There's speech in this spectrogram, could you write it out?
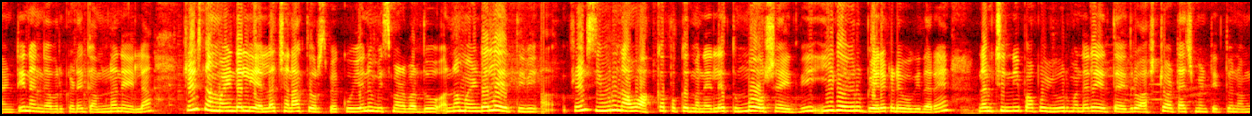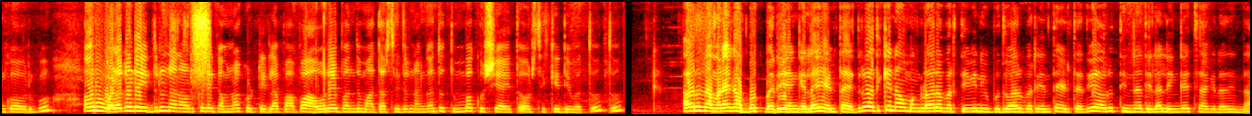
ಆಂಟಿ ನಂಗೆ ಅವ್ರ ಕಡೆ ಗಮನನೇ ಇಲ್ಲ. ಫ್ರೆಂಡ್ಸ್ ನಮ್ಮ ಮೈಂಡಲ್ಲಿ ಎಲ್ಲ ಚೆನ್ನಾಗಿ ತೋರಿಸ್ಬೇಕು. ಏನು ಮಿಸ್ ಮಾಡಬಾರ್ದು ಅನ್ನೋ ಮೈಂಡಲ್ಲೇ ಇರ್ತೀವಿ. ಫ್ರೆಂಡ್ಸ್ ಇವರು ನಾವು ಅಕ್ಕಪಕ್ಕದ ಮನೆಯಲ್ಲೇ ತುಂಬ ವರ್ಷ ಇದ್ವಿ. ಈಗ ಇವರು ಬೇರೆ ಕಡೆ ಹೋಗಿದ್ದಾರೆ. ನಮ್ಮ ಚಿನ್ನಿ ಪಾಪು ಇವ್ರ ಮನೇಲೇ ಇರ್ತಾ ಇದ್ರು. ಅಷ್ಟು ಅಟ್ಯಾಚ್ಮೆಂಟ್ ಇತ್ತು ನಮಗೂ ಅವ್ರಿಗೂ. ಅವರು ಒಳಗಡೆ ಇದ್ರು ನಾನು ಅವ್ರ ಕಡೆ ಗಮನ ಕೊಟ್ಟಿಲ್ಲ. ಪಾಪ ಅವರೇ ಬಂದು ಮಾತಾಡ್ಸಿದ್ರು. ನಂಗಂತೂ ತುಂಬ ಖುಷಿ ಆಯಿತು. ಅವ್ರು ಸಿಕ್ಕಿದ್ದು ಇವತ್ತು. ಅವರು ನಮ್ಮ ಮನೆಗೆ ಹಬ್ಬಕ್ಕೆ ಬರ್ರಿ, ಹಂಗೆಲ್ಲ ಹೇಳ್ತಾ ಇದ್ರು. ಅದಕ್ಕೆ ನಾವು ಮಂಗಳವಾರ ಬರ್ತೀವಿ, ನೀವು ಬುಧವಾರ ಬರ್ರಿ ಅಂತ ಹೇಳ್ತಾ ಇದ್ವಿ. ಅವರು ತಿನ್ನೋದಿಲ್ಲ ಲಿಂಗೈಚ್ ಆಗಿರೋದ್ರಿಂದ.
